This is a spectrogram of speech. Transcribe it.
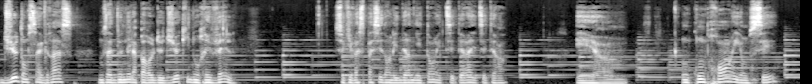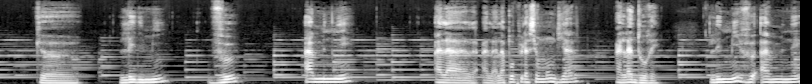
Dieu dans sa grâce nous a donné la parole de Dieu qui nous révèle ce qui va se passer dans les derniers temps, etc., etc. Et euh, on comprend et on sait que l'ennemi veut amener à la, à la, population mondiale à l'adorer. L'ennemi veut amener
